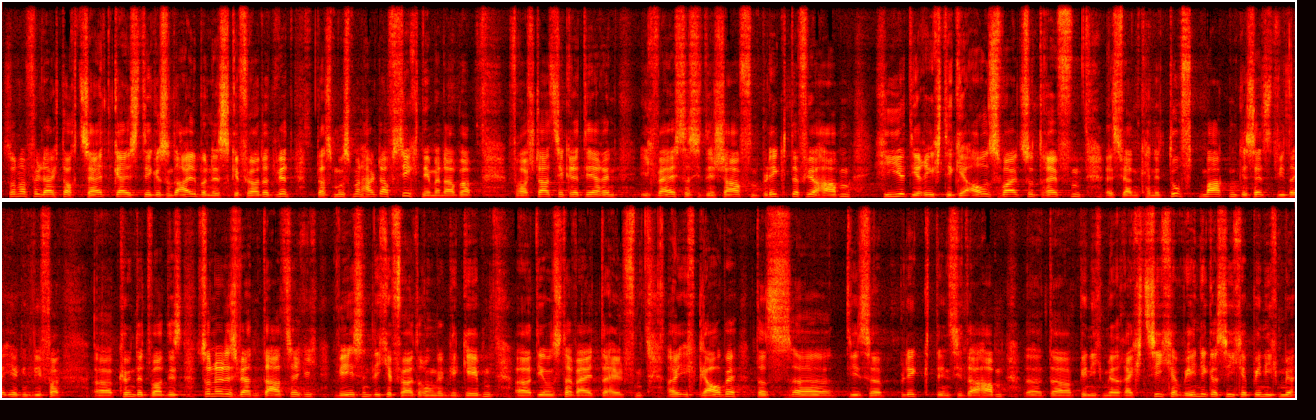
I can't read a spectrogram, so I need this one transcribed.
sondern vielleicht auch Zeitgeistiges und Albernes gefördert wird. Das muss man halt auf sich nehmen. Aber Frau Staatssekretärin, ich weiß, dass Sie den scharfen Blick dafür haben, hier die richtige Auswahl zu treffen. Es werden keine Duftmarken gesetzt, wie da irgendwie verkündet worden ist, sondern es werden tatsächlich wesentliche Förderungen gegeben, äh, die uns da weiterhelfen. Äh, ich glaube, dass dieser Blick, den Sie da haben, da bin ich mir recht sicher, weniger sicher bin ich ich mir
